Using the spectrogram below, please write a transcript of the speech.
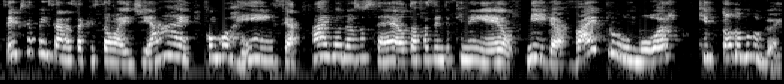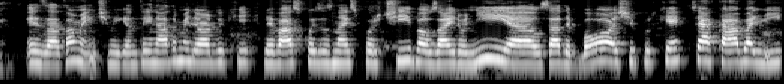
sempre você pensar nessa questão aí de ai, concorrência, ai meu Deus do céu, tá fazendo que nem eu. Miga, vai pro humor que todo mundo ganha. Exatamente, Miguel. Não tem nada melhor do que levar as coisas na esportiva, usar ironia, usar deboche, porque você acaba ali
